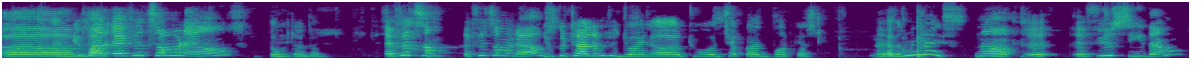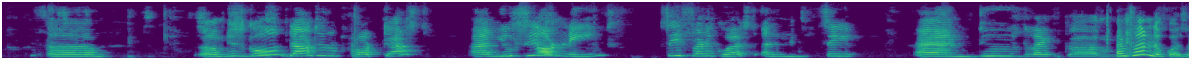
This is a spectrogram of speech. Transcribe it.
Um, but if it's someone else, Don't tell them. if it's some, if it's someone else, You could tell them to join uh to uh, check our podcast. if- That would be nice. no, if you see them, um, um, just go down to the podcast and you'll see our names. Say friend request and say and do like um I'm friend request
